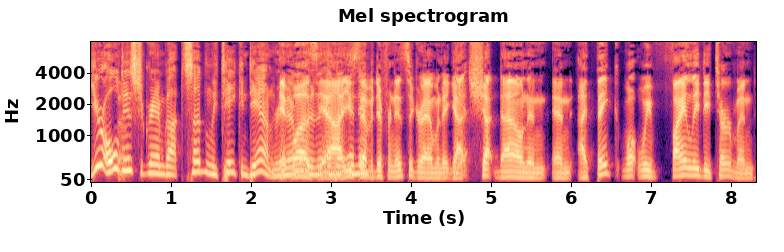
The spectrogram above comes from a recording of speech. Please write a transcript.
Your old So- Instagram got suddenly taken down. Remember? It was, And- yeah. and- I used to have a different Instagram, and it got Yeah. shut down. And and I think what we've finally determined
